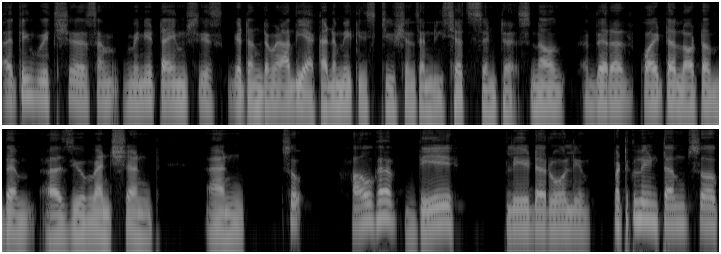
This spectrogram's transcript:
I think, which uh, some many times is get undermined are the academic institutions and research centers. Now there are quite a lot of them, as you mentioned, and so how have they played a role in particularly in terms of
